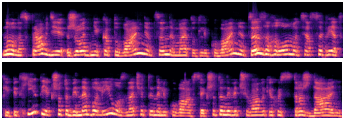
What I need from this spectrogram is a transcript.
Ну насправді жодні катування це не метод лікування. Це загалом оця совєтський підхід. Якщо тобі не боліло, значить ти не лікувався. Якщо ти не відчував якихось страждань,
